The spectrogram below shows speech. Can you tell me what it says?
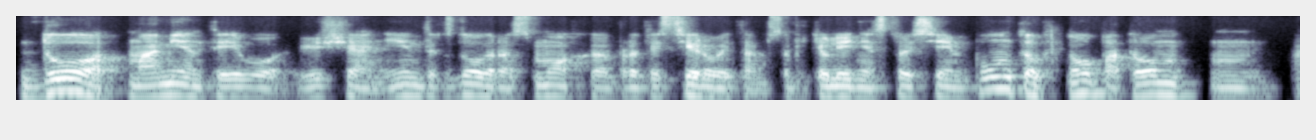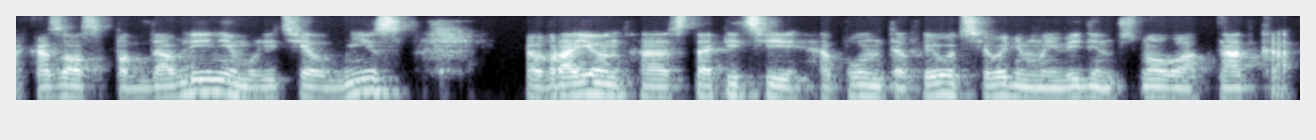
До момента его вещания индекс доллара смог э, протестировать там сопротивление 107 пунктов, но потом оказался под давлением, улетел вниз в район 105 э, пунктов. И вот сегодня мы видим снова откат.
